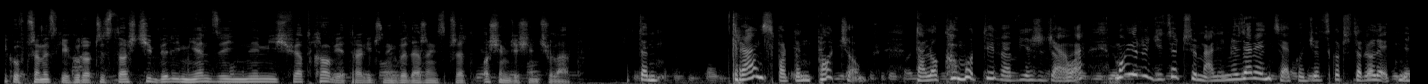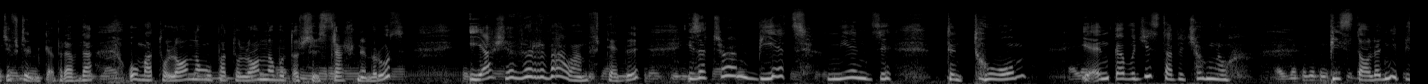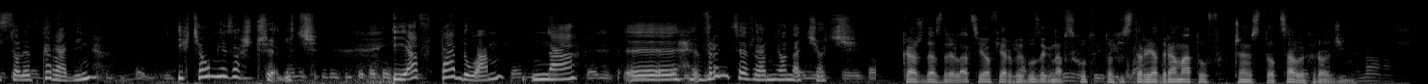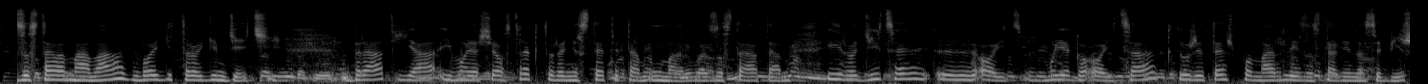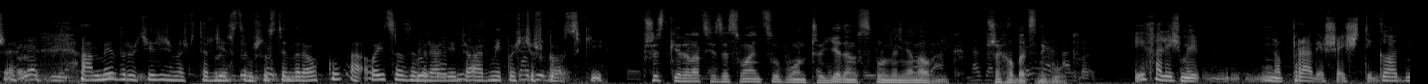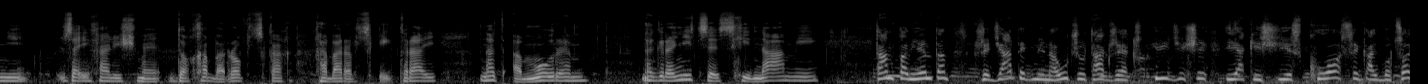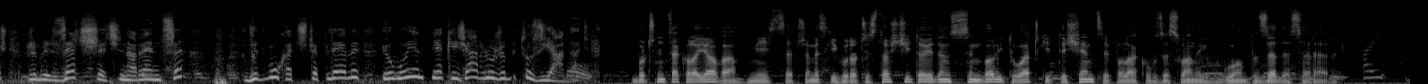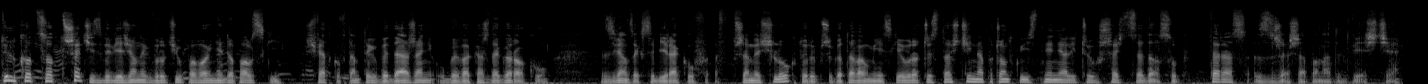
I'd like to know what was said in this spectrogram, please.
Uczestników przemyckich uroczystości byli m.in. świadkowie tragicznych wydarzeń sprzed 80 lat. ten transport, ten pociąg, ta lokomotywa wjeżdżała. Moi rodzice trzymali mnie za ręce jako dziecko czteroletnie, dziewczynkę, prawda? Umatuloną, upatuloną, bo to straszny mróz. I ja się wyrwałam wtedy i zaczęłam biec między ten tłum i NKWdzista wyciągnął pistolet, nie pistolet, karabin i chciał mnie zastrzelić. I ja wpadłam na, e, w ręce ramiona cioci. Każda z relacji ofiar wywózek na wschód to historia dramatów, często całych rodzin. Została mama z dwojgiem, trojgiem dzieci. Brat, ja i moja siostra, która niestety tam umarła, została tam. I rodzice y, ojc, mojego ojca, którzy też pomarli i zostali na Sybirze. A my wróciliśmy w 1946 roku, a ojca zebrali do Armii Kościuszkowskiej. Wszystkie relacje zesłańców łączy jeden wspólny mianownik wszechobecny głód. Jechaliśmy no, prawie 6 tygodni. Zajechaliśmy do Chabarowska, Chabarowski kraj, nad Amurem, na granicę z Chinami. Tam pamiętam, że dziadek mnie nauczył tak, że jak idzie się i jakiś jest kłosek albo coś, żeby zetrzeć na ręce, wydmuchać te plewy i obojętnie jakie ziarno, żeby to zjadać. Bocznica kolejowa, miejsce przemyckich uroczystości, to jeden z symboli tułaczki tysięcy Polaków zesłanych w głąb ZSRR. Tylko co trzeci z wywiezionych wrócił po wojnie do Polski. Świadków tamtych wydarzeń ubywa każdego roku. Związek Sybiraków w Przemyślu, który przygotował miejskie uroczystości, na początku istnienia liczył 600 osób. Teraz zrzesza ponad 200.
